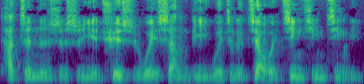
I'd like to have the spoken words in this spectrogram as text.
他真真实实也确实为上帝、为这个教会尽心尽力。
